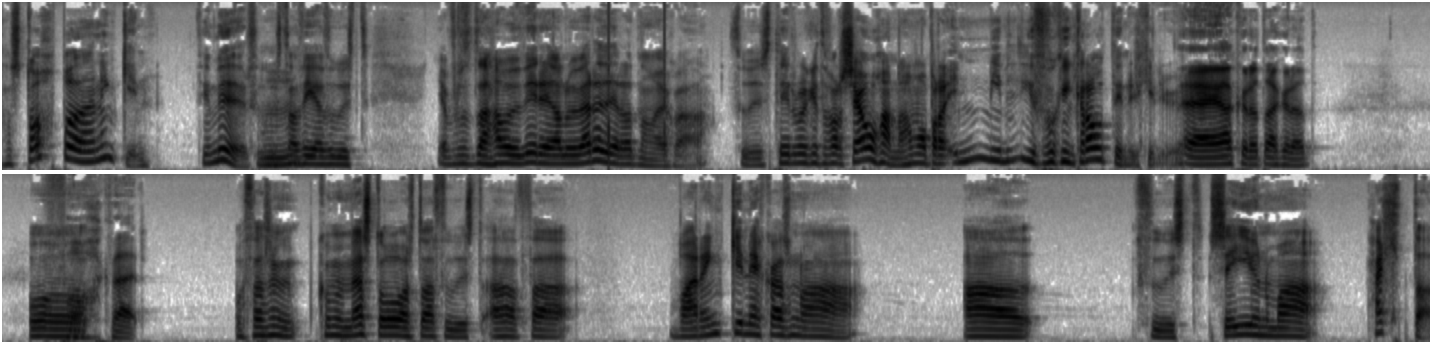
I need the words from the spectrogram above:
það stoppaði hann enginn því miður, þú veist, Mhm. af því að þú veist ég fyrir þetta hafi verið alveg verðir og eitthvað. Þú veist, þeir voru ekki að fara að sjá hann hann var bara inn í miðju fokkin krátinu, skiljum Nei, akkurat, akkurat. Og Fokk, það er og það sem komið mest óvart var þú veist að það var engin eitthvað svona að þú veist segjum um að hætta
